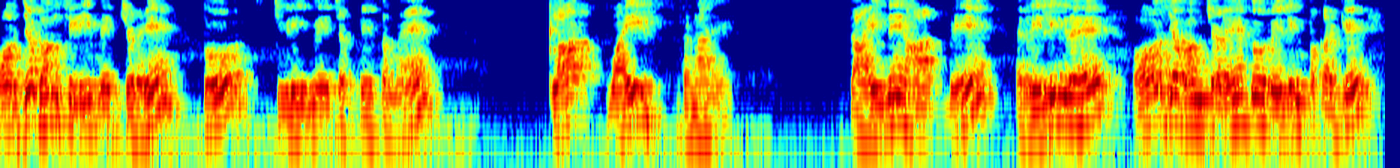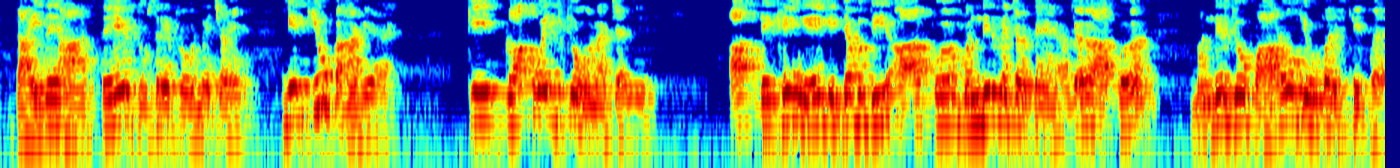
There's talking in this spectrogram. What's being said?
और जब हम सीढ़ी में चढ़ें तो सीढ़ी में चढ़ते समय क्लॉक वाइज बनाए। दाहिने हाथ में रेलिंग रहे और जब हम चढ़ें तो रेलिंग पकड़ के दाहिने हाथ से दूसरे फ्लोर में चढ़ें। ये क्यों कहा गया है? कि क्लॉकवाइज क्यों होना चाहिए? आप देखेंगे कि जब भी आप मंदिर में चढ़ते हैं, अगर आप मंदिर जो पहाड़ों के ऊपर स्थित है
